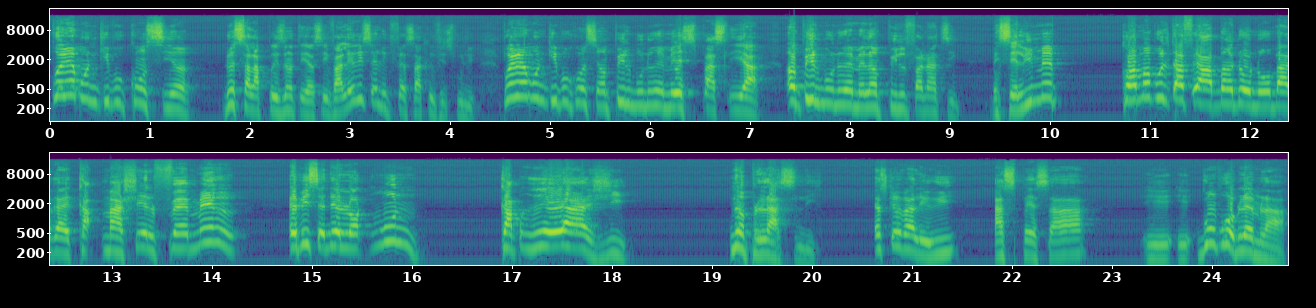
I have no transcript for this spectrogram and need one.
premier monde qui vous conscient de ça la présenter, c'est Valérie, c'est lui qui fait sacrifice pour lui. Premier monde qui vous conscient, pile monde remet espace li a, en pile monde remet pile fanatique. Mais c'est lui-même. Comment pour t'a fait abandonner un bagay cap marcher, le fermer, et puis c'est de l'autre monde qui a réagi dans place li. Est-ce que Valérie aspect ça et, gon problème là.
